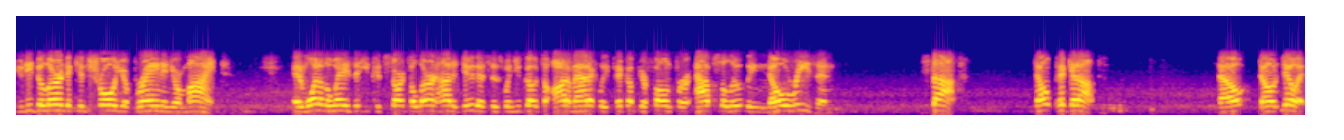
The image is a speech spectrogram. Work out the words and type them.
You need to learn to control your brain and your mind. And one of the ways that you could start to learn how to do this is when you go to automatically pick up your phone for absolutely no reason, stop. Don't pick it up. No, don't do it.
